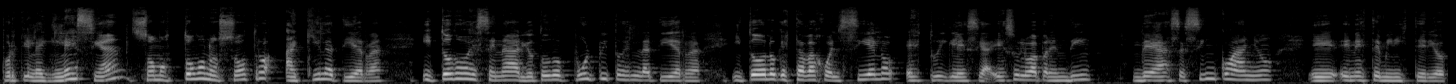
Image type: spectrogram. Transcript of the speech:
porque la iglesia somos todos nosotros aquí en la tierra y todo escenario, todo púlpito es la tierra y todo lo que está bajo el cielo es tu iglesia. Eso lo aprendí de hace cinco años eh, en este ministerio.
